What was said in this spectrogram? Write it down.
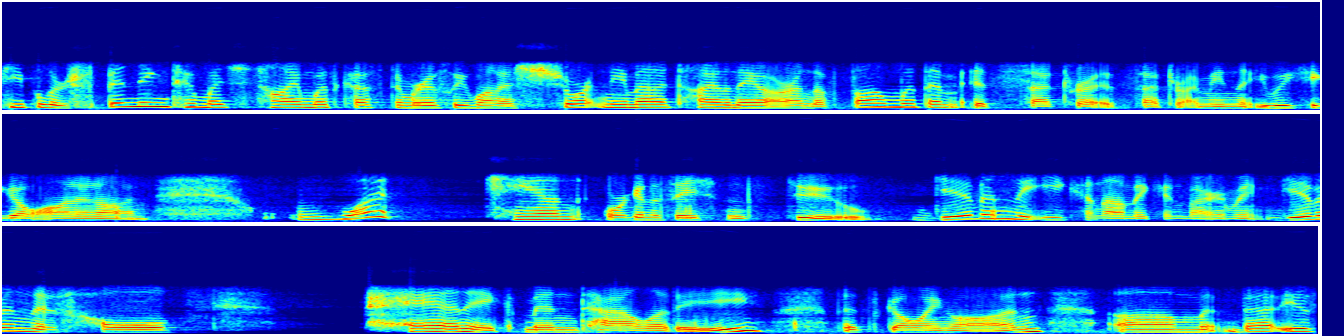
people are spending too much time with customers. We want to shorten the amount of time they are on the phone with them, et cetera, et cetera. I mean, we could go on and on. What can organizations do, given the economic environment, given this whole panic mentality that's going on, um, that is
